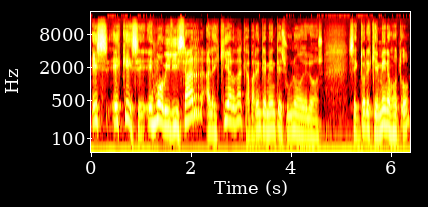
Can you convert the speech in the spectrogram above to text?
es, es que es movilizar a la izquierda, que aparentemente es uno de los sectores que menos votó,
